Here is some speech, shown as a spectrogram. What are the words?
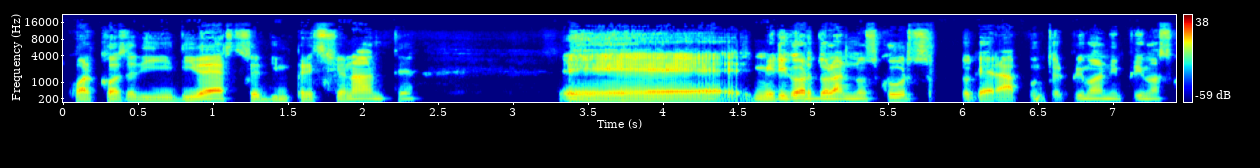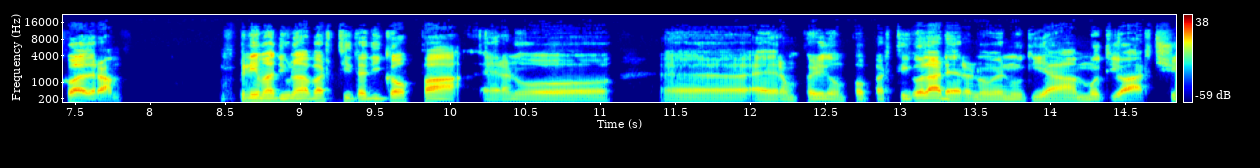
qualcosa di diverso e di impressionante. E mi ricordo l'anno scorso, che era appunto il primo anno in prima squadra, prima di una partita di Coppa erano, eh, era un periodo un po' particolare, erano venuti a motivarci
